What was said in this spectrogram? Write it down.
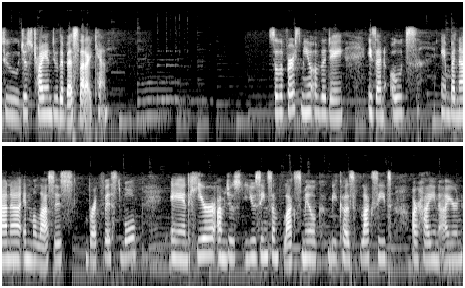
to just try and do the best that I can. So the first meal of the day is an oats and banana and molasses breakfast bowl and here I'm just using some flax milk because flax seeds are high in iron.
